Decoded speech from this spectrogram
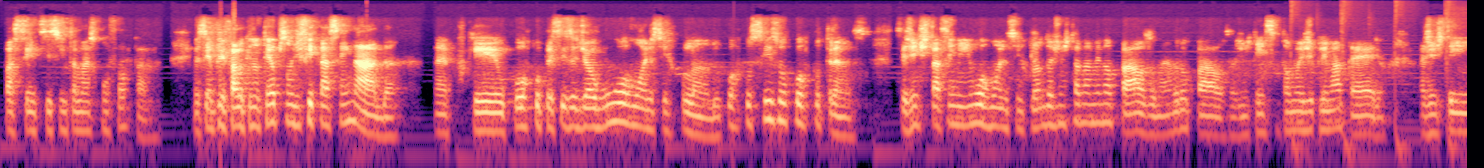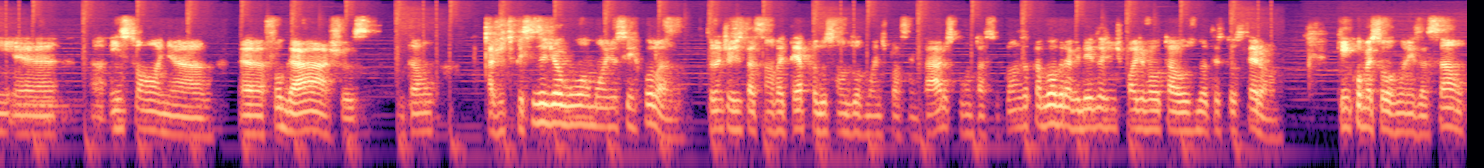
o paciente se sinta mais confortável. Eu sempre falo que não tem opção de ficar sem nada né? porque o corpo precisa de algum hormônio circulando, o corpo cis ou o corpo trans. Se a gente está sem nenhum hormônio circulando, a gente está na menopausa, na andropausa, a gente tem sintomas de climatério, a gente tem é, insônia, é, fogachos. Então, a gente precisa de algum hormônio circulando. Durante a gestação vai ter a produção dos hormônios placentários que vão estar circulando. Acabou a gravidez, a gente pode voltar ao uso da testosterona. Quem começou a hormonização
